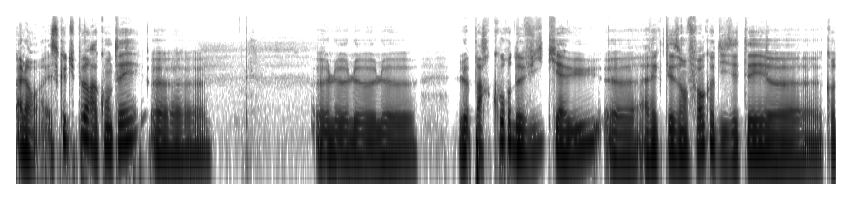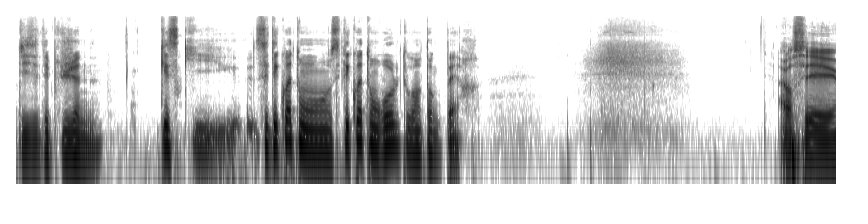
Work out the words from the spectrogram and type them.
Alors, est-ce que tu peux raconter. Euh, euh, le, le, le, parcours de vie qu'il y a eu euh, avec tes enfants quand ils étaient, euh, quand ils étaient plus jeunes. Qu'est-ce qui, c'était quoi ton, c'était quoi ton rôle toi en tant que père? Alors c'est,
